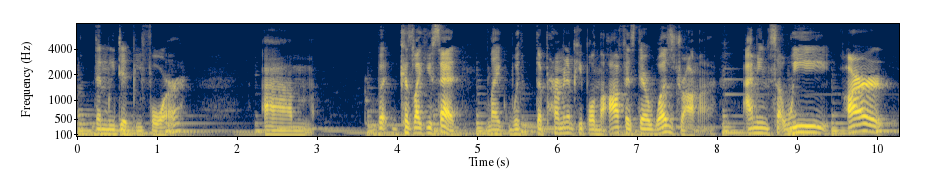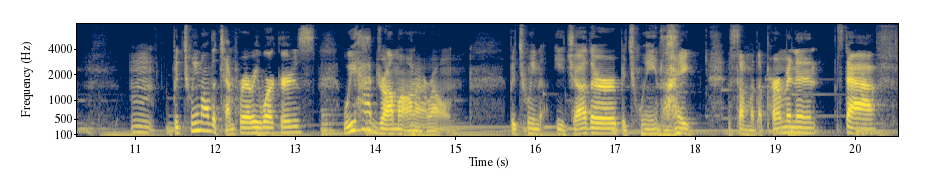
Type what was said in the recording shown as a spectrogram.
than we did before. Um but because like you said like with the permanent people in the office there was drama. I mean so we are mm, between all the temporary workers we had drama on our own. Between each other between like some of the permanent staff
